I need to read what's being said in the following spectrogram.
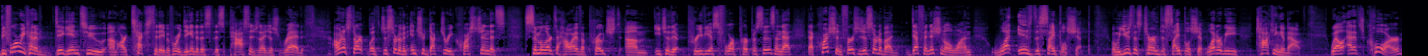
Before we kind of dig into um, our text today, before we dig into this, this passage that I just read, I want to start with just sort of an introductory question that's similar to how I've approached um, each of the previous four purposes. And that, that question, first, is just sort of a definitional one What is discipleship? When we use this term discipleship, what are we talking about? Well, at its core,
